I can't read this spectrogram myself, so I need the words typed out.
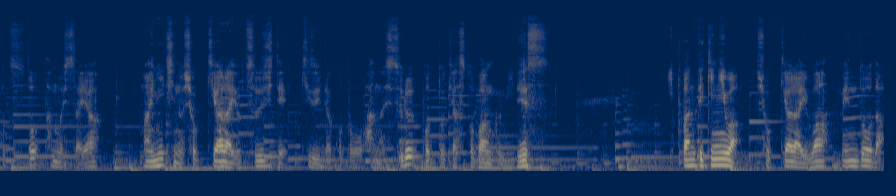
コツと楽しさや毎日の食器洗いを通じて気づいたことをお話しするポッドキャスト番組です。一般的には食器洗いは面倒だ、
